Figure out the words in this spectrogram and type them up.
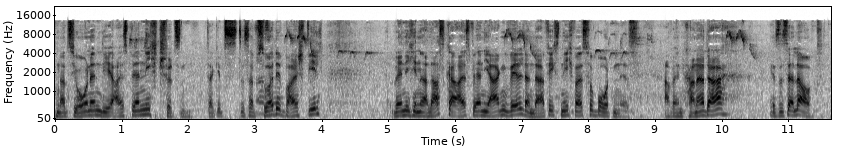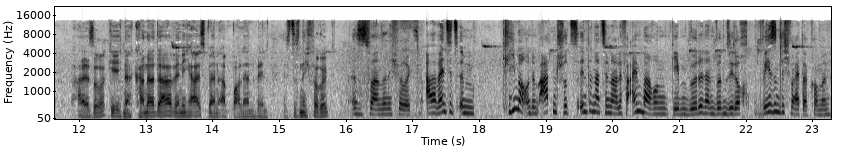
Nationen, die Eisbären nicht schützen. Da gibt es das absurde Beispiel, wenn ich in Alaska Eisbären jagen will, dann darf ich es nicht, weil es verboten ist. Aber in Kanada ist es erlaubt. Also gehe ich nach Kanada, wenn ich Eisbären abballern will. Ist das nicht verrückt? Es ist wahnsinnig verrückt. Aber wenn es jetzt im Klima- und im Artenschutz internationale Vereinbarungen geben würde, dann würden Sie doch wesentlich weiterkommen.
